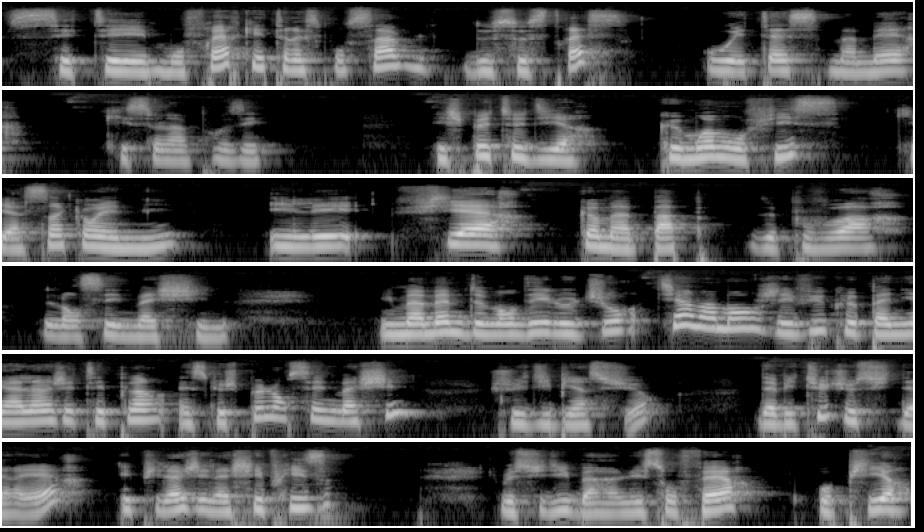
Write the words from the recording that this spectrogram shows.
c'était mon frère qui était responsable de ce stress ou était-ce ma mère qui se l'imposait? Et je peux te dire que moi, mon fils, qui a cinq ans et demi, il est fier comme un pape de pouvoir lancer une machine. Il m'a même demandé l'autre jour, tiens maman, j'ai vu que le panier à linge était plein, est-ce que je peux lancer une machine? Je lui ai dit bien sûr. D'habitude, je suis derrière, et puis là, j'ai lâché prise. Je me suis dit, ben, laissons faire. Au pire,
